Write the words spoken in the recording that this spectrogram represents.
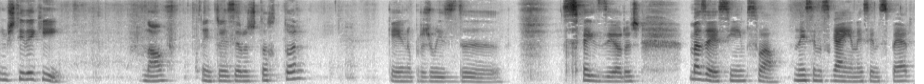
investido aqui 9, tem 3 euros de retorno, caiu no prejuízo de 6 euros, mas é assim pessoal, nem sempre se ganha, nem sempre se perde.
